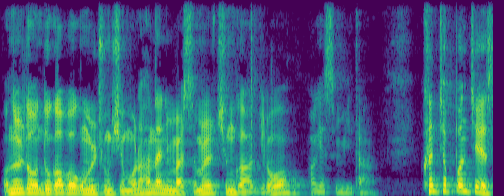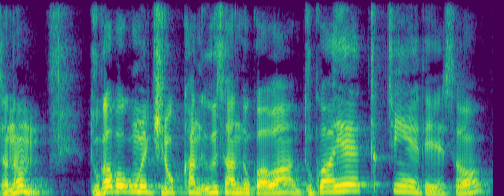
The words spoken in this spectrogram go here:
오늘도 누가복음을 중심으로 하나님 말씀을 증거하기로 하겠습니다. 큰 첫 번째에서는 누가복음을 기록한 의사 누가와 누가의 특징에 대해서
